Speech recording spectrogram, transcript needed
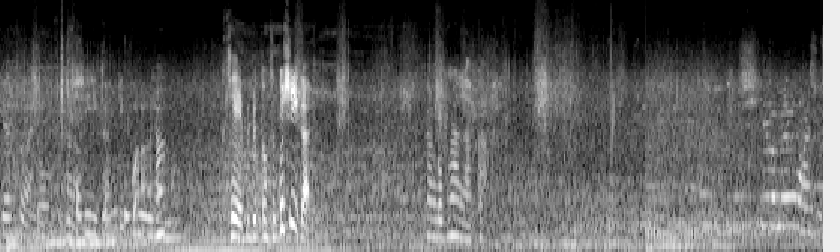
เยอะสวยตรงสกุชชี่กันดีกว่านะโอเคไปดูตรงสกุชชี่กันนางรบน่ารักอะเชื่อไม่วายสุด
